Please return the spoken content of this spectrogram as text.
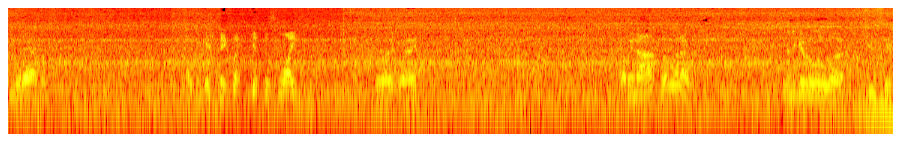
see what happens. I can get if I can get this light the right way. Probably not, but whatever. We're gonna give it a little uh, juice here.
